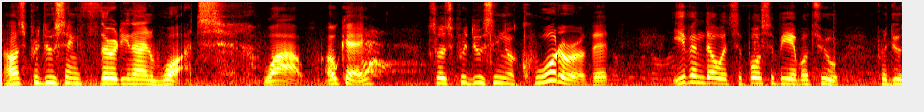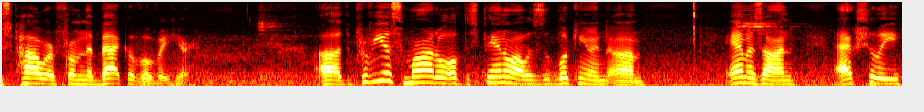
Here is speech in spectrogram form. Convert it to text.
Now it's producing 39 watts. Wow, okay. So it's producing a quarter of it even though it's supposed to be able to produce power from the back of over here. Uh, the previous model of this panel I was looking on um, Amazon actually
